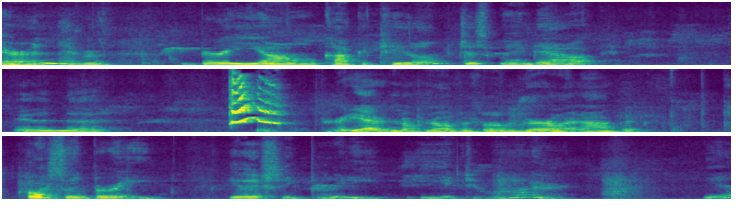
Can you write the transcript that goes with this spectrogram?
Aaron. I have a very young cockatiel, just weaned out. And uh, pretty, I don't know if it's a little girl or not, but oh, it's a birdie. You're actually pretty. Yes, you are. Yeah.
